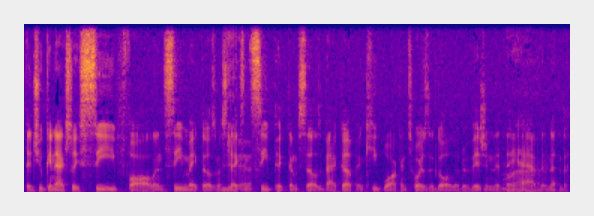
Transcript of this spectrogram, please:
that you can actually see fall and see make those mistakes Yeah. and see pick themselves back up and keep walking towards the goal or the vision that they have, then that,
